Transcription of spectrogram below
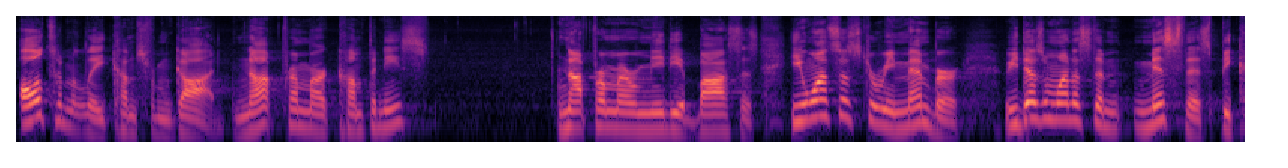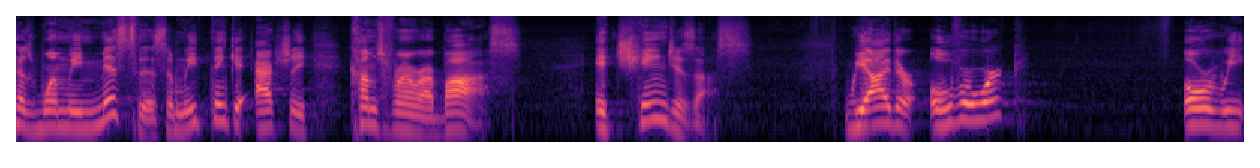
ultimately comes from God, not from our companies, not from our immediate bosses. He wants us to remember, he doesn't want us to miss this because when we miss this and we think it actually comes from our boss, it changes us. We either overwork or we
